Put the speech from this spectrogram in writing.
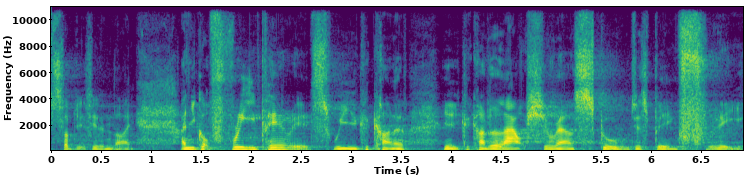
subjects you didn't like. And you got free periods where you could kind of, you, know, you could kind of louch around school just being free.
